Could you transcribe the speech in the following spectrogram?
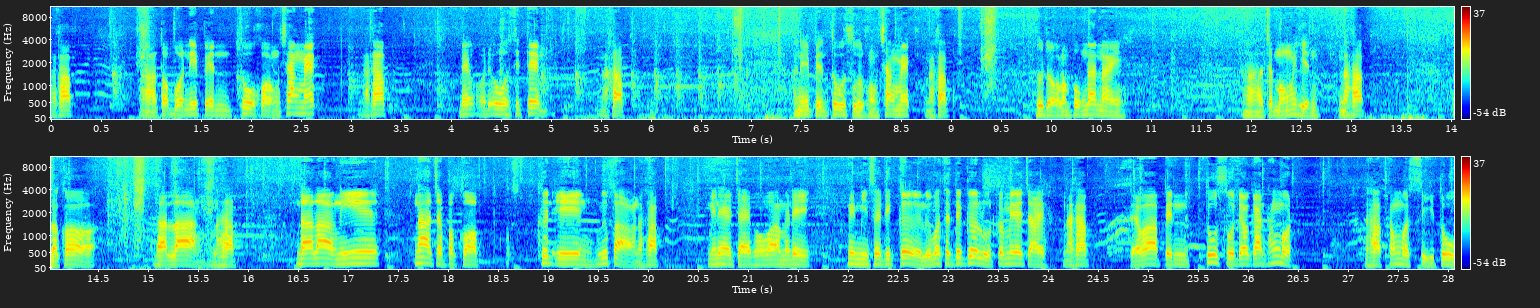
นะครับตัวบนนี้เป็นตู้ของช่างแม็กนะครับ Mac Audio System นะครับ อันนี้เป็นตู้สูตรของช่างแม็กนะครับดูดอกลำโพงด้านในอาจจะมองไม่เห็นนะครับ แล้วก็ด้านล่างนะครับ ด้านล่างนี้น่าจะประกอบขึ้นเองหรือเปล่านะครับ ไม่แน่ใจเพราะว่าไม่ได้ไม่มีสติกเกอร์ หรือว่าสติกเกอร์หลุดก็ไม่แน่ใจนะครับ แต่ว่าเป็นตู้สูตรเดียวกันทั้งหมดนะครับ ทั้งหมด 4 ตู้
